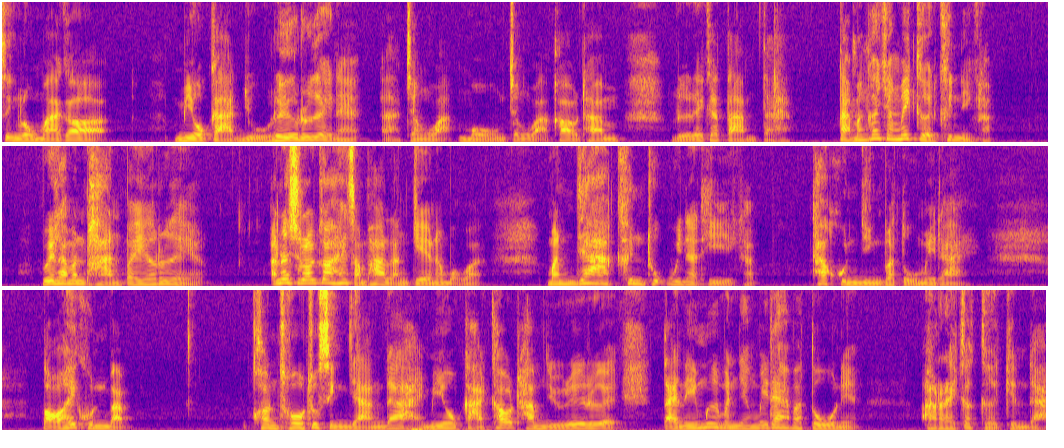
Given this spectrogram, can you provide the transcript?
ซึ่งลงมาก็มีโอกาสอยู่เรื่อยๆนะะจังหวะโมง จังหวะเข้าทำหรืออะไรก็ตามแต่ แต่มันก็ยังไม่เกิดขึ้นอีกครับ เวลามันผ่านไปเรื่อย อันนั้นชลอตก็ให้สัมภาษณ์หลังเกมนะบอกว่า มันยากขึ้นทุกวินาทีครับ ถ้าคุณยิงประตูไม่ได้ ต่อให้คุณแบบคอนโทรลทุกสิ่งอย่างได้ มีโอกาสเข้าทำอยู่เรื่อยๆ แต่ในเมื่อมันยังไม่ได้ประตูเนี่ย อะไรก็เกิดขึ้นได้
